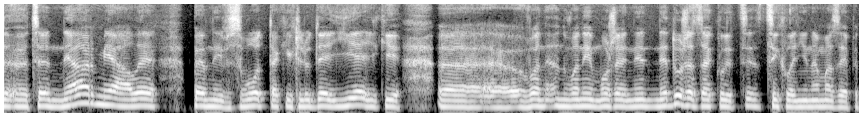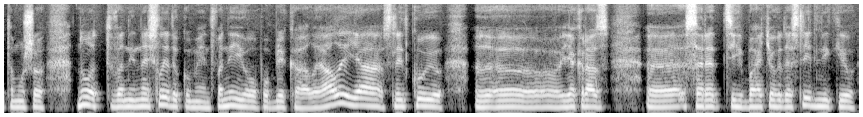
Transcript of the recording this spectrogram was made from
е, це не армія, але певний взвод таких людей є, які е, вони, ну, вони може не не дуже зациклені на Мазепі, тому що ну от вони знайшли документ, вони його опублікували. Але я слідкую якраз серед цих багатьох дослідників.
